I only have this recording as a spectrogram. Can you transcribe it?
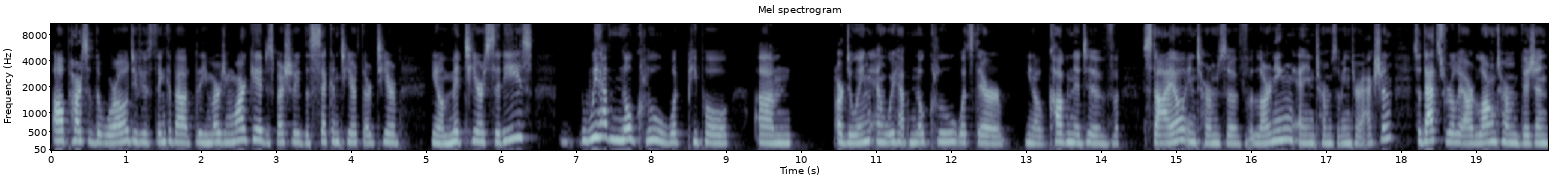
all parts of the world. If you think about the emerging market, especially the second tier, third tier, you know, mid tier cities, we have no clue what people um, are doing, and we have no clue what's their you know cognitive style in terms of learning and in terms of interaction. So that's really our long-term vision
